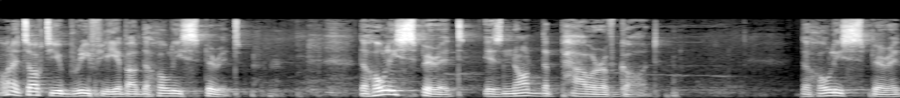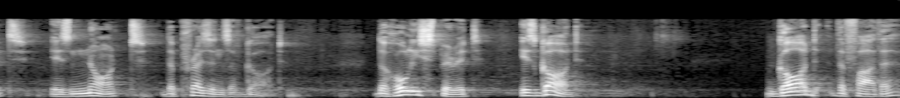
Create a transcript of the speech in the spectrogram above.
I want to talk to you briefly about the Holy Spirit. The Holy Spirit is not the power of God. The Holy Spirit is not the presence of God. The Holy Spirit is God. God the Father,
